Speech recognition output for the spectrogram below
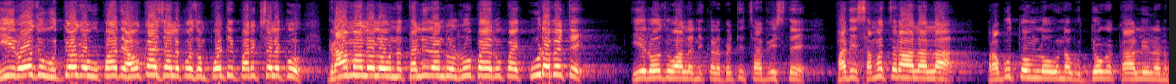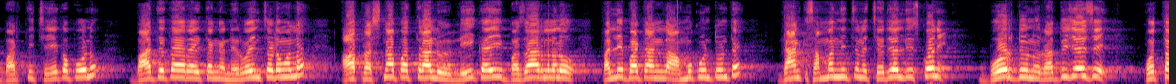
ఈరోజు ఉద్యోగ ఉపాధి అవకాశాల కోసం పోటీ పరీక్షలకు గ్రామాలలో ఉన్న తల్లిదండ్రులు రూపాయి రూపాయి కూడబెట్టి ఈ రోజు వాళ్ళని ఇక్కడ పెట్టి చదివిస్తే పది సంవత్సరాలల్లా ప్రభుత్వంలో ఉన్న ఉద్యోగ ఖాళీలను భర్తీ చేయకపోను బాధ్యతారహితంగా నిర్వహించడం వల్ల ఆ ప్రశ్నపత్రాలు లీక్ అయి బజార్లలో పల్లి బఠానీలో అమ్ముకుంటుంటే దానికి సంబంధించిన చర్యలు తీసుకొని బోర్డును రద్దు చేసి కొత్త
